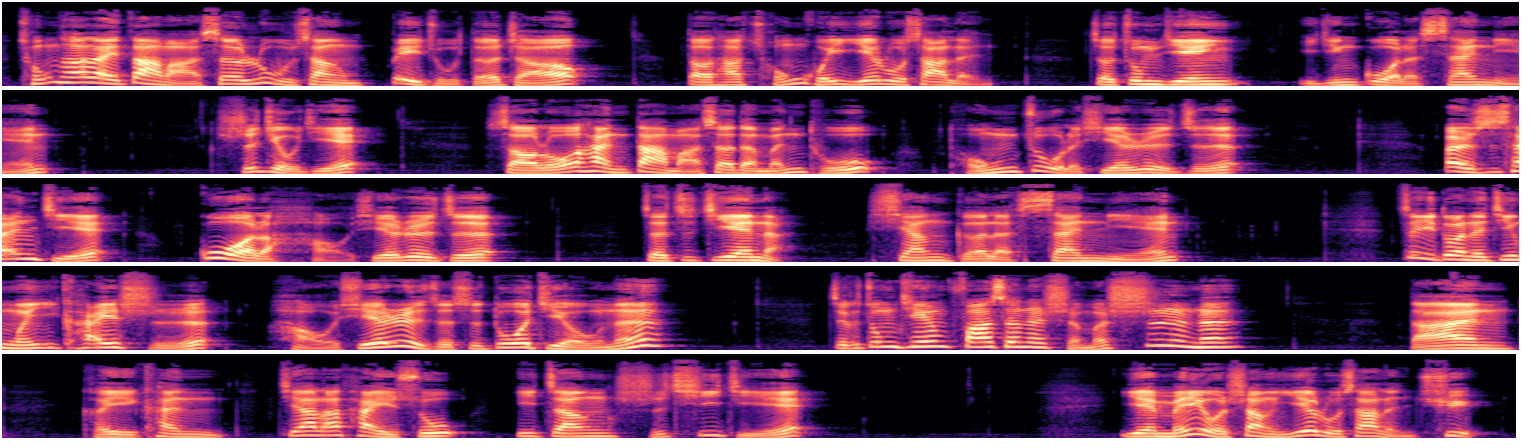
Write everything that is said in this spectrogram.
从他在大马色路上被主得着。到他重回耶路撒冷，这中间已经过了三年。十九节，扫罗和大马色的门徒同住了些日子。二十三节，过了好些日子，这之间呢，相隔了三年。这一段的经文一开始，好些日子是多久呢？这个中间发生了什么事呢？答案可以看加拉太书。一章十七节，也没有上耶路撒冷去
